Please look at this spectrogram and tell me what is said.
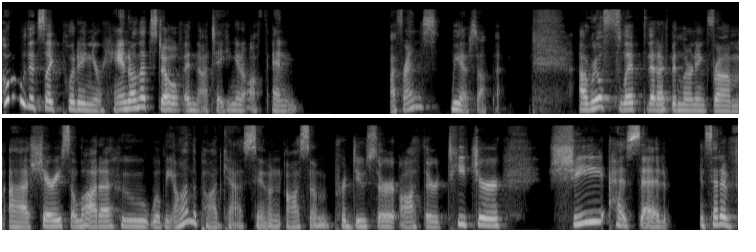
whoo, that's like putting your hand on that stove and not taking it off. And my friends, we got to stop that. A real flip that I've been learning from uh, Sheri Salata, who will be on the podcast soon. Awesome producer, author, teacher. She has said, instead of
